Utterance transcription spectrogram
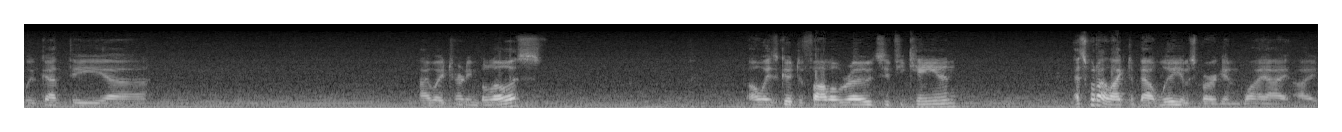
we've got the uh, highway turning below us. Always good to follow roads if you can that's what I liked about Williamsburg and why I, I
